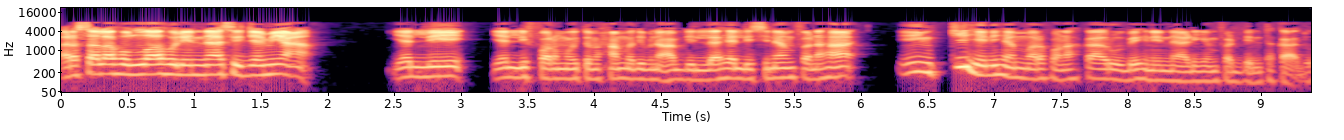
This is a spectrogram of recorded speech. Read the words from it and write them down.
أرسله الله للناس جميعا. يلي يلي فرمويت محمد بن عبد الله يلي سنان فنها. إنكي هنهم مرفنه كارو بهن النارين فردين تكادو.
